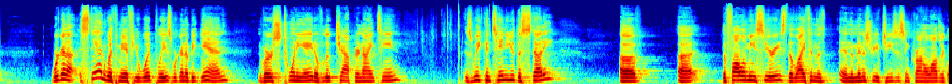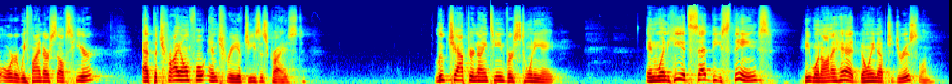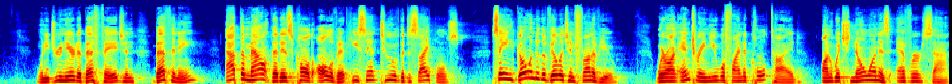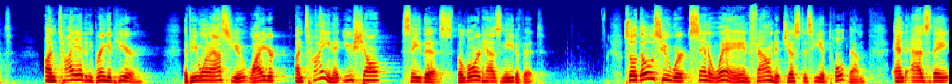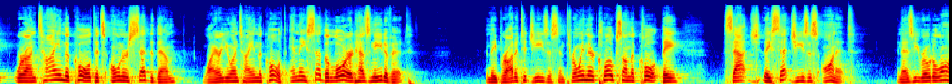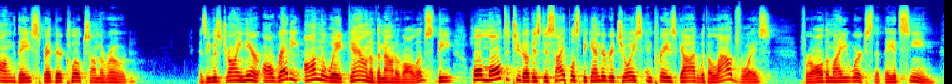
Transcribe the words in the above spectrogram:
We're going to stand with me, if you would, please. We're going to begin verse 28 of Luke chapter 19 as we continue the study of uh, the Follow Me series, the life and the, and the ministry of Jesus in chronological order. We find ourselves here at the triumphal entry of Jesus Christ. Luke chapter 19, verse 28. And when he had said these things, he went on ahead, going up to Jerusalem. When he drew near to Bethphage and Bethany, at the mount that is called Olivet, he sent two of the disciples, saying, Go into the village in front of you, where on entering you will find a colt tied, on which no one has ever sat. Untie it and bring it here. If anyone asks you why you're untying it, you shall say this The Lord has need of it. So those who were sent away and found it just as he had told them, and as they were untying the colt, its owner said to them, Why are you untying the colt? And they said, The Lord has need of it. And they brought it to Jesus, and throwing their cloaks on the colt, they, sat, they set Jesus on it. And as he rode along, they spread their cloaks on the road. As he was drawing near, already on the way down of the Mount of Olives, the whole multitude of his disciples began to rejoice and praise God with a loud voice for all the mighty works that they had seen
